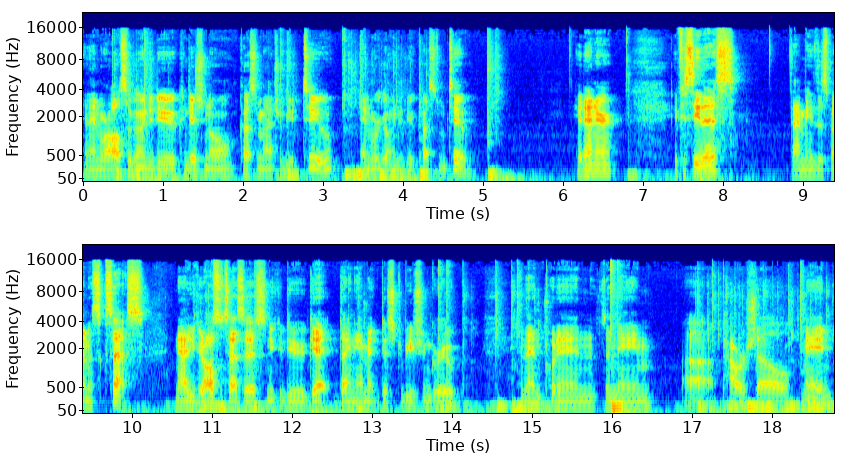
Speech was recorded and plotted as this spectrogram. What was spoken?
And then we're also going to do conditional custom attribute two, and we're going to do custom two. Hit enter. If you see this, that means it's been a success. Now you could also test this, and you could do get dynamic distribution group, and then put in the name uh, PowerShell made,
